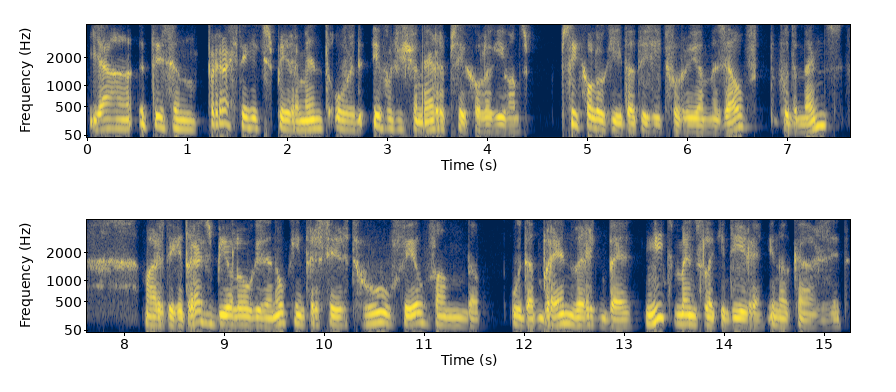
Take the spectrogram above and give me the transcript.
Ja, het is een prachtig experiment over de evolutionaire psychologie. Want psychologie, dat is iets voor u en mezelf, voor de mens. Maar de gedragsbiologen zijn ook geïnteresseerd hoeveel van dat hoe dat brein werkt bij niet-menselijke dieren in elkaar zit.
